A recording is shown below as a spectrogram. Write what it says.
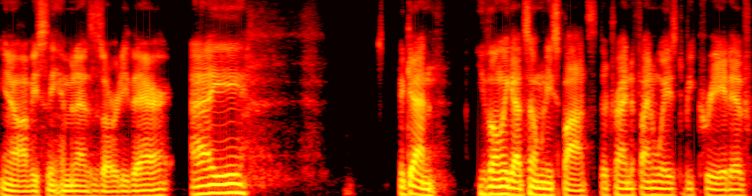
you know, obviously Jimenez is already there. I, again, you've only got so many spots. They're trying to find ways to be creative.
